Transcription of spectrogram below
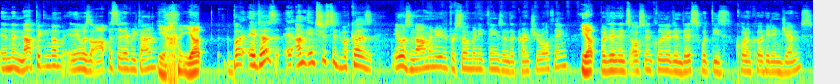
and then not picking them, and it was the opposite every time. Yeah. Yup. But it does. I'm interested because it was nominated for so many things in the Crunchyroll thing, Yup. but then it's also included in this with these quote unquote hidden gems.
